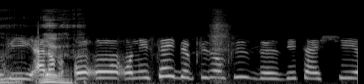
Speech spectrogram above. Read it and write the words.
Oui, ouais, alors ouais. On, on, on essaye de plus en plus de se détacher.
